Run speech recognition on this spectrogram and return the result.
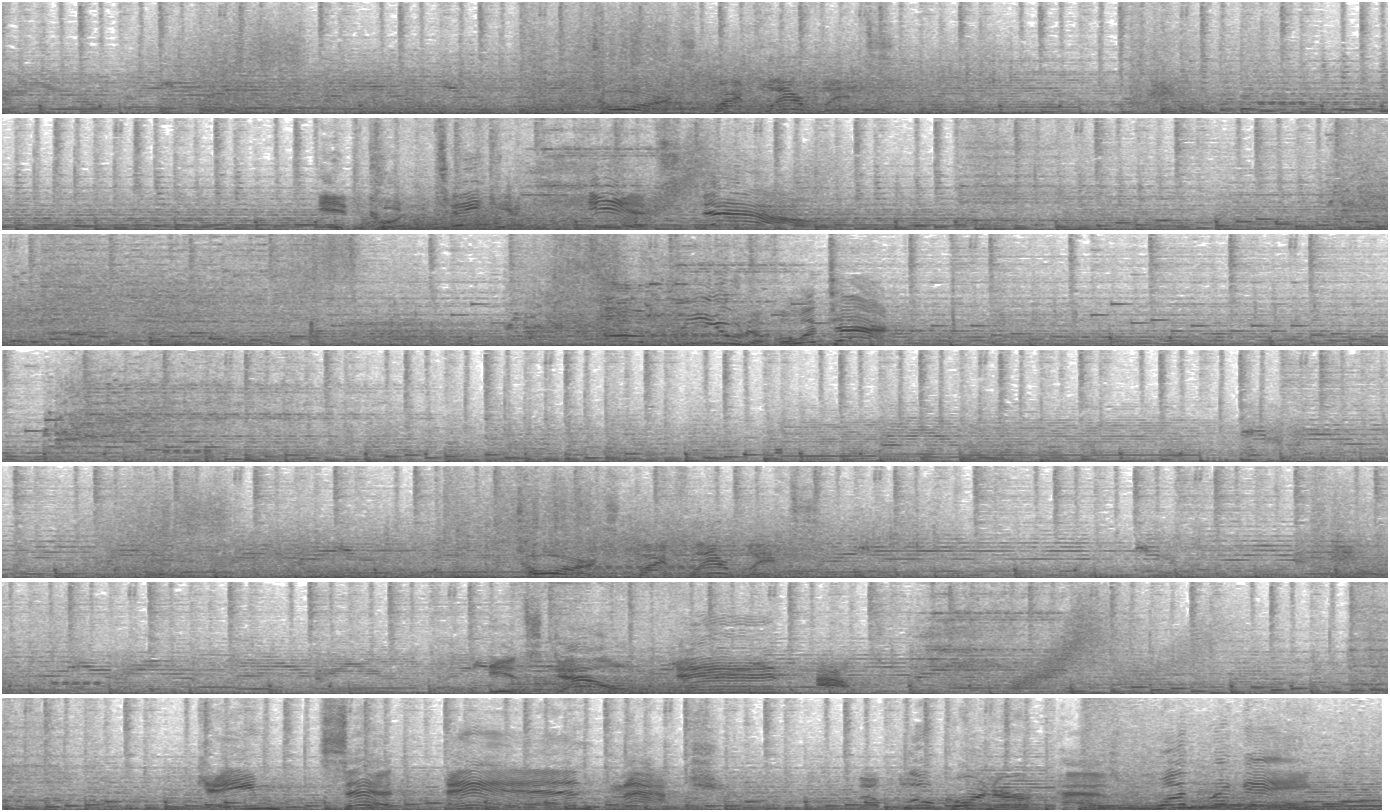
Torch by Flare Blitz. It couldn't take him. It's down. Beautiful attack. By Flare Blitz. It's down and out. Game, set, and corner has won the game.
